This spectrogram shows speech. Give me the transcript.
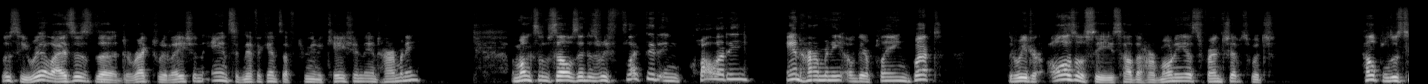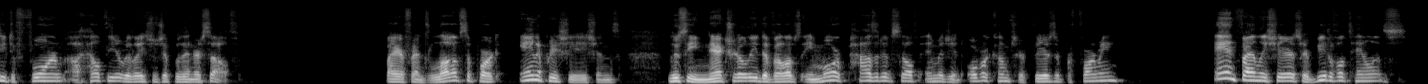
Lucy realizes the direct relation and significance of communication and harmony amongst themselves and is reflected in quality and harmony of their playing, but the reader also sees how the harmonious friendships which help Lucy to form a healthier relationship within herself. By her friend's love, support, and appreciations, Lucy naturally develops a more positive self image and overcomes her fears of performing, and finally shares her beautiful talents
